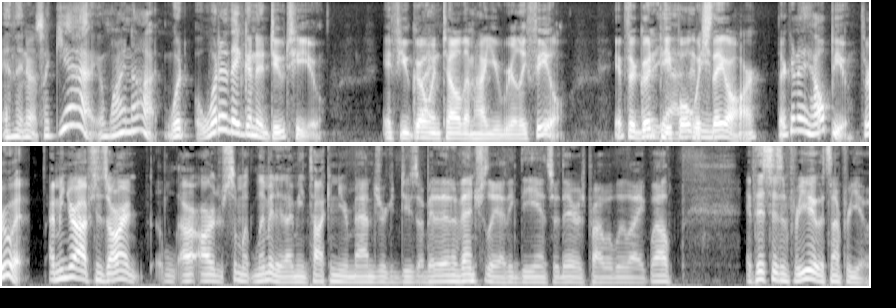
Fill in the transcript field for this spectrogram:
And then it's like, "Yeah, why not? What What are they going to do to you if you go and tell them how you really feel?" If they're good uh, Yeah, people, I which mean- they are, they're going to help you through it. I mean, your options aren't are, are somewhat limited. I mean, talking to your manager could do something, but then eventually, I think the answer there is probably like, well, if this isn't for you, it's not for you.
